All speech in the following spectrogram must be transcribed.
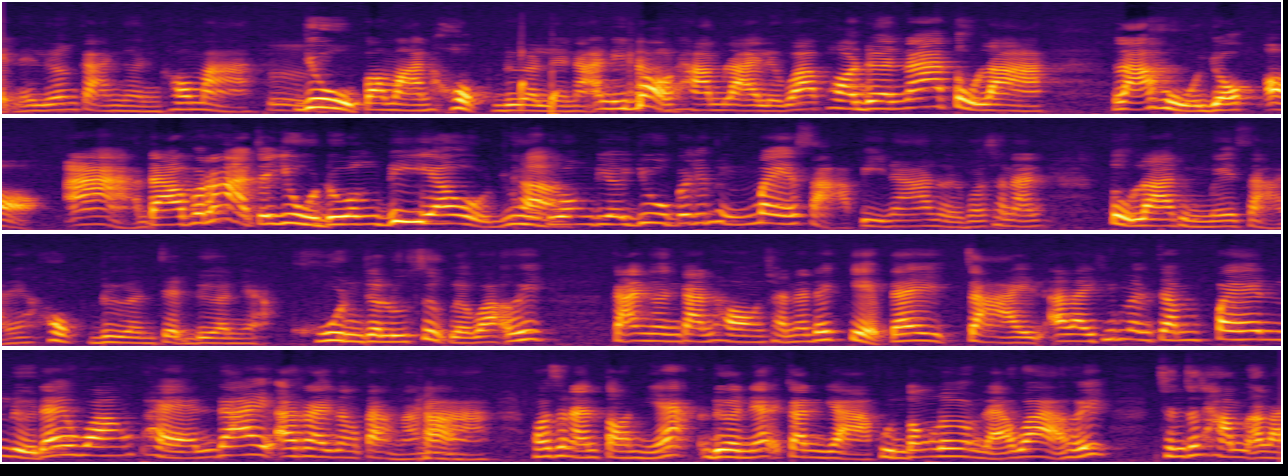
ษในเรื่องการเงินเข้ามาอืมอยู่ประมาณ 6 เดือนเลยนะ อันนี้บอกไทม์ไลน์เลยว่า พอเดือนหน้าตุลาราหูยกออก อ่า ดาวพฤหัสจะอยู่ดวงเดียว อยู่ค่ะดวงเดียว อยู่ไปจนถึงเมษาปีหน้าเลย เพราะฉะนั้นตุลาถึงเมษาเนี่ยหกเดือน 7 เดือนเนี่ย คุณจะรู้สึกเลยว่า เอ้ย การเงินการทองฉันน่ะได้เก็บได้จ่ายอะไรที่มันจำเป็นหรือได้วางแผนได้อะไรต่างๆนานาค่ะเพราะฉะนั้นตอนเนี้ยเดือนเนี้ยกันยาคุณต้องเริ่มแล้วว่า เฮ้ย ฉันจะทำอะไร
